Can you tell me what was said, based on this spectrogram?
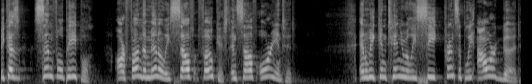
Because sinful people are fundamentally self focused and self oriented. And we continually seek principally our good.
